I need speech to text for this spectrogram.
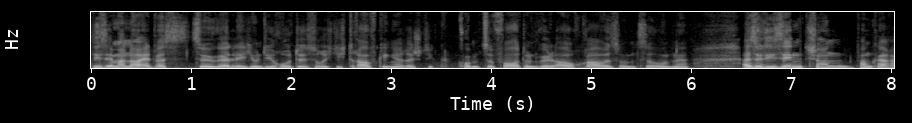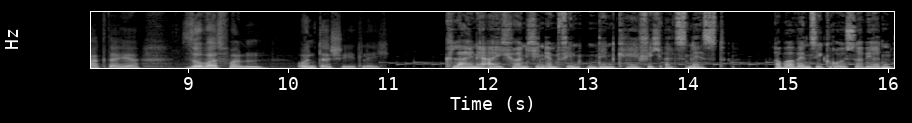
die ist immer noch etwas zögerlich. Und die rote ist so richtig draufgängerisch, die kommt sofort und will auch raus und so. Ne? Also die sind schon vom Charakter her sowas von unterschiedlich. Kleine Eichhörnchen empfinden den Käfig als Nest, aber wenn sie größer werden,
